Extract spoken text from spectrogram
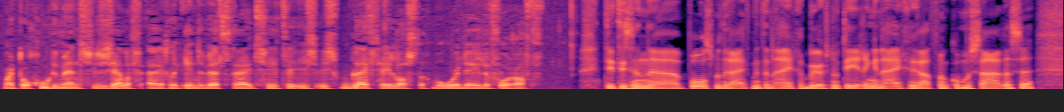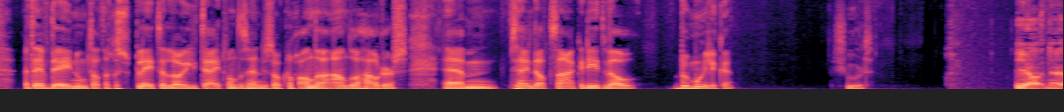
maar toch hoe de mensen zelf eigenlijk in de wedstrijd zitten, is, is, blijft heel lastig beoordelen vooraf. Dit is een uh, Pools bedrijf met een eigen beursnotering, een eigen raad van commissarissen. Het FD noemt dat een gespleten loyaliteit, want er zijn dus ook nog andere aandeelhouders. Um, zijn dat zaken die het wel bemoeilijken? Sjoerd? Ja, nee,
